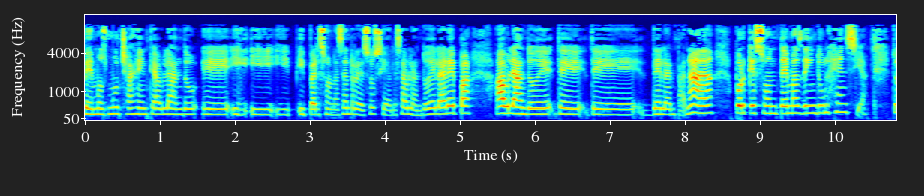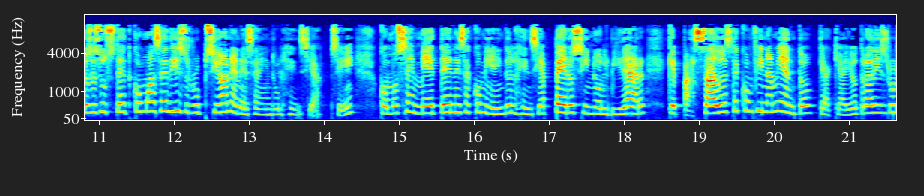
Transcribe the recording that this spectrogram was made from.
vemos mucha gente hablando eh, y, y, y, personas en redes sociales hablando de la arepa, hablando de, de, de, de, la empanada, porque son temas de indulgencia. Entonces, ¿usted cómo hace disrupción en esa indulgencia? ¿Sí? ¿Cómo se mete en esa comida de indulgencia, pero sin olvidar que pasado este confinamiento, que aquí hay otra disrupción,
